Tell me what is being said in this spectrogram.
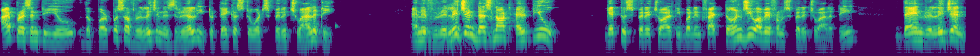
I present to you the purpose of religion is really to take us towards spirituality. And if religion does not help you get to spirituality, but in fact turns you away from spirituality, then religion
